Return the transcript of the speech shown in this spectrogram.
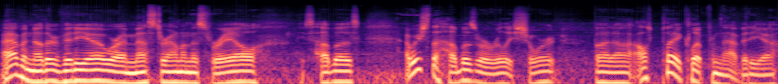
I have another video where I messed around on this rail these hubbas. I wish the hubbas were really short but uh, I'll play a clip from that video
